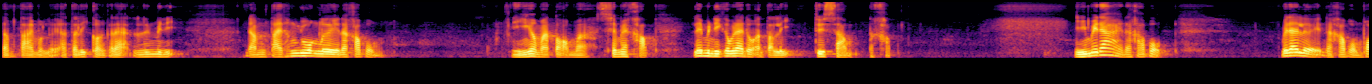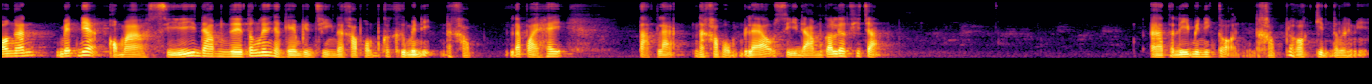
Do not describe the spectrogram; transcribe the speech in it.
ดำตายหมดเลยอัตลิกก่อนก็ได้เล่นมินิดำตายทั้งยวงเลยนะครับผมอย่างนี้ออกมาต่อมาใช่ไหมครับ เล่นมินิก็ไม่ได้โดนอัตลิด้วยซ้ำนะครับอย่างนี้ไม่ได้นะครับผม ไม่ได้เลยนะครับผมเพราะงั้นเม็ดเนี่ยออกมาสีดำเลยต้องเล่นอย่างเกมจริงๆนะครับผมก็คือเมินินะครับและปล่อยให้ตัดแล้วนะครับผมแล้วสีดำก็เลือกที่จะอาตาลีมินิก่อนนะครับแล้วก็กินตำแหน่งนี้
